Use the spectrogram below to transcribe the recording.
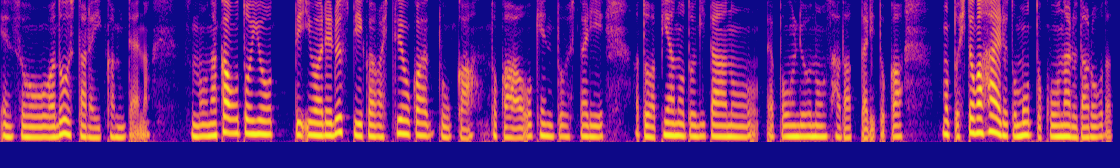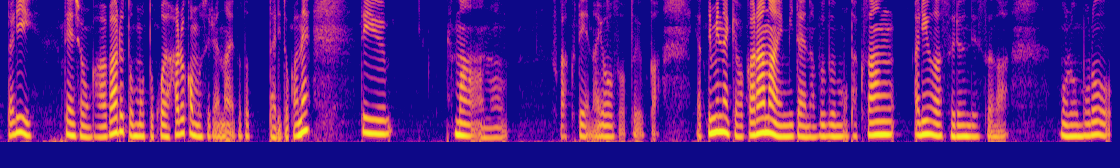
演奏はどうしたらいいかみたいなその中音用って言われるスピーカーが必要かどうかとかを検討したりあとはピアノとギターのやっぱ音量の差だったりとかもっと人が入るともっとこうなるだろうだったりテンションが上がるともっと声張るかもしれないだったりとかね。っていうまああの不確定な要素というかやってみなきゃわからないみたいな部分もたくさんありはするんですがもろもろ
